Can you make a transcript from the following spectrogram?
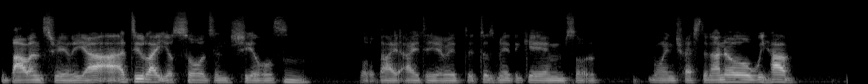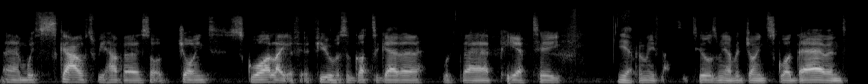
the balance really. I, I do like your swords and shields Hmm. sort of idea. It, it does make the game sort of more interesting. I know we have um, with Scout we have a sort of joint squad. Like a, a few of us have got together with uh, PFT. Yeah. Premier Fantasy Tools, and we have a joint squad there, and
